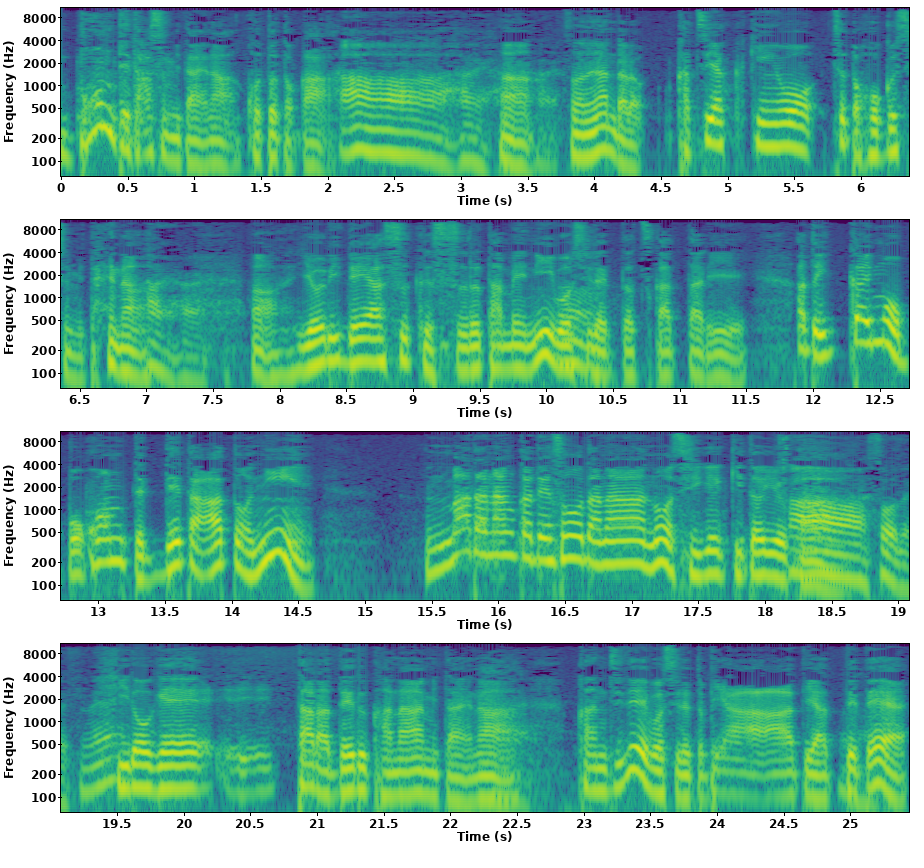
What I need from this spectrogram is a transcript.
ボンって出すみたいなこととか、ああ、はいはいうんはそのなんだろう、活躍筋をちょっとほぐすみたいな、い。はいはい。うんより出やすくするためにウォシュレット使ったり、あと一回もうボコンって出た後に、まだなんか出そうだなの刺激というか、ああ、そうですね。広げたら出るかなみたいな感じでウォシュレットビャーってやってて、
